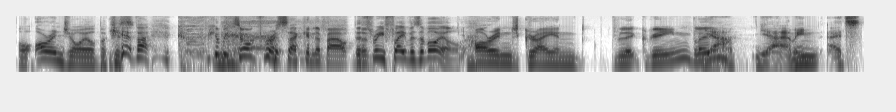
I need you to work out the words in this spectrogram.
or orange oil because Yeah, that, can we talk for a second about the, the, three flavors of oil. orange, grey, and bl- green, blue? Yeah, yeah. I mean, it's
